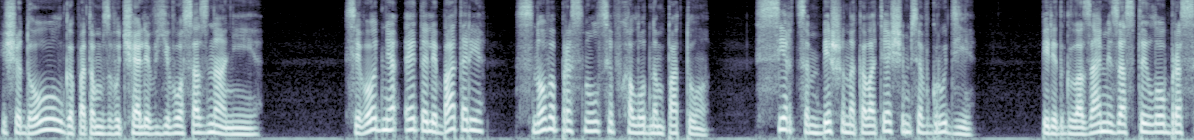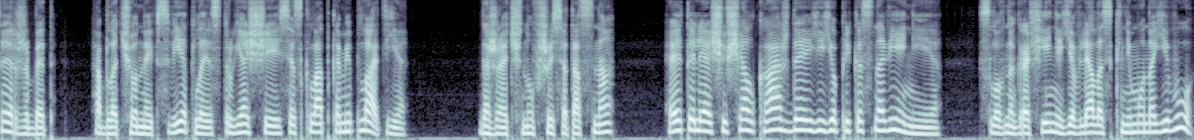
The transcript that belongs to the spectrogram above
еще долго потом звучали в его сознании. Сегодня Этели Баттери снова проснулся в холодном поту с сердцем бешено колотящимся в груди. Перед глазами застыл образ Эржебет, облаченной в светлое, струящееся складками платье. Даже очнувшись ото сна, Этели ощущал каждое ее прикосновение, словно графиня являлась к нему наяву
